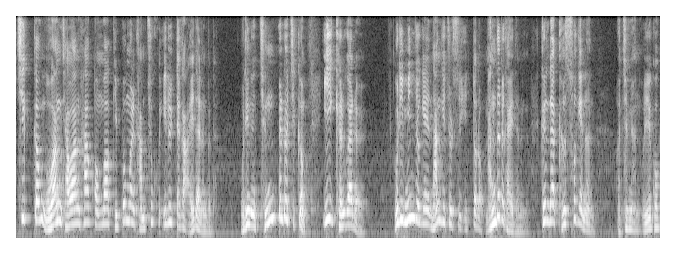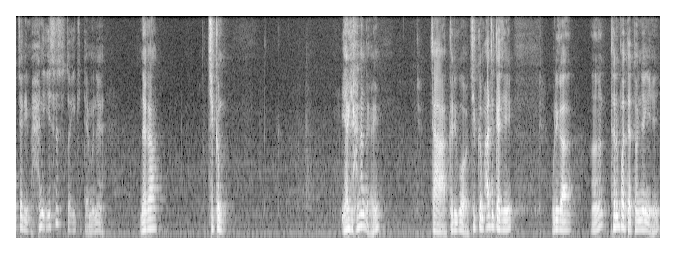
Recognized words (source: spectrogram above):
지금 우왕좌왕하고 뭐 기쁨을 감추고 이럴 때가 아니다는 거다. 우리는 정말로 지금 이 결과를 우리 민족에 남겨줄 수 있도록 만들어 가야 되는 거예요. 그러나 그 속에는 어쩌면 우여곡절이 많이 있을 수도 있기 때문에 내가 지금 이야기하는 거예요. 자 그리고 지금 아직까지 우리가 어? 트럼프 대통령이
